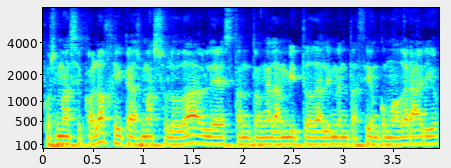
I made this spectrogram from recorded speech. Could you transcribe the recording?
pues más ecológicas, más saludables, tanto en el ámbito de alimentación como agrario,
